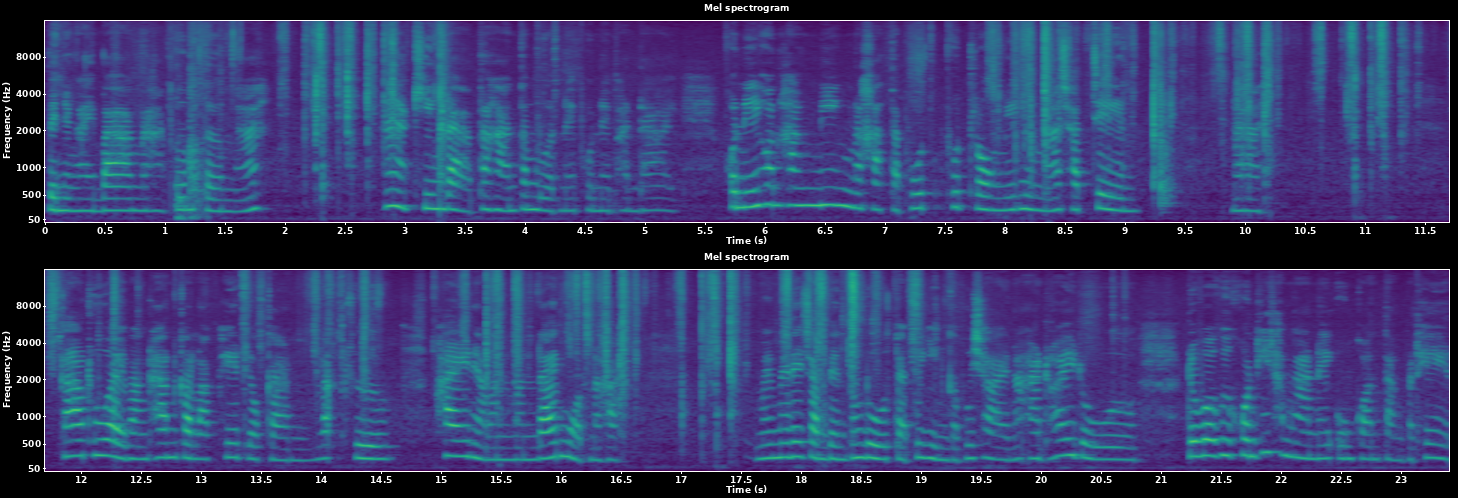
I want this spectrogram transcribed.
เป็นยังไงบ้างนะคะ เพิ่มเติมนะ คิงดาบทหารตำรวจในพลในพันได้ คนนี้ค่อนข้างนิ่งนะคะ แต่พูดพูดตรงนิดนึงนะ ชัดเจนนะคะก้าวถ้วยบางท่านก็รักเพศเดียวกันละคือไพ่เนี่ยมันมันได้หมดนะคะ ไม่ไม่ได้จำเป็นต้องดูแต่ผู้หญิงกับผู้ชายนะอาจให้ดูเดเวอร์คือคนที่ทำงานในองค์กรต่างประเทศ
